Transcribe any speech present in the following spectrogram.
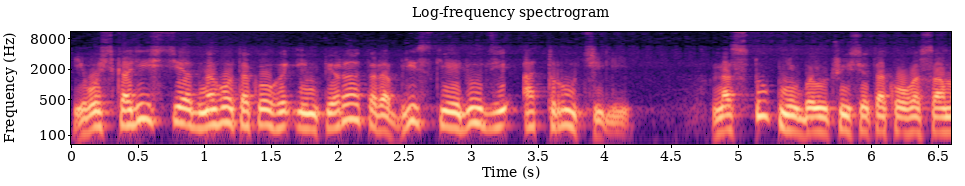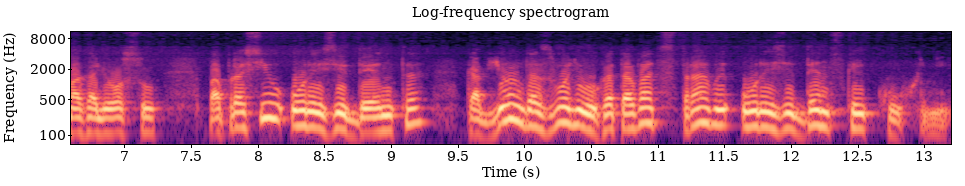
І вось калісьці аднаго такога імператара блізкія людзі атруцілі. Наступнік, баючыся такога самага лёсу, попрасіў у рэзідэнта, каб ён дазволіў гатаваць стравы ў рэзідэнцкай кухні.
